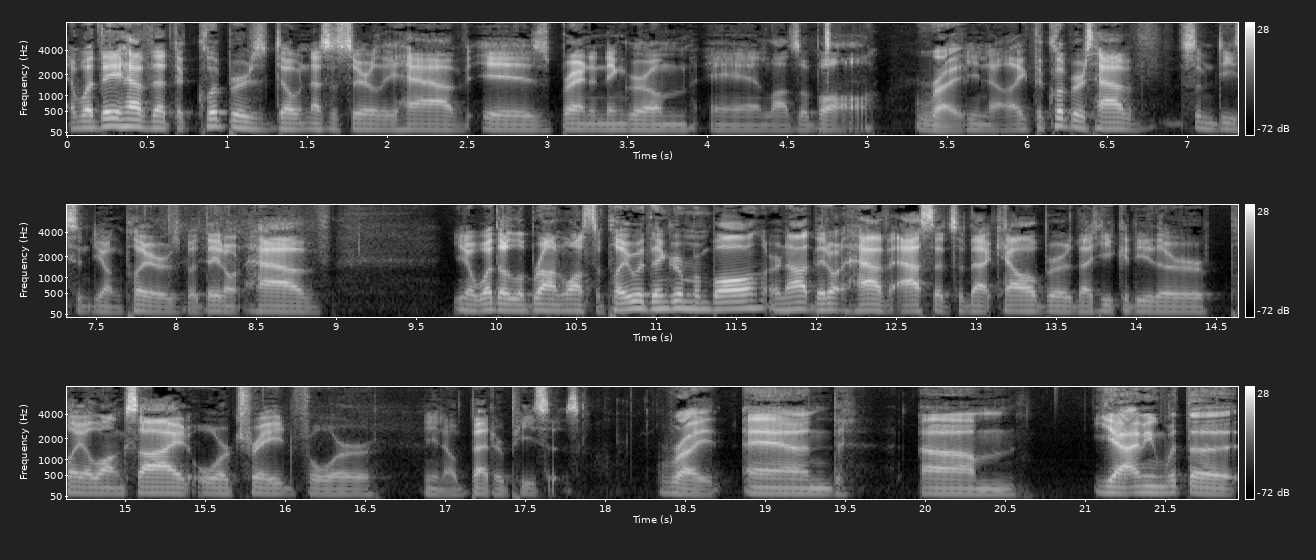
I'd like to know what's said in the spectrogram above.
And what they have that the Clippers don't necessarily have is Brandon Ingram and Lonzo Ball. right. You know, like the Clippers have some decent young players, but they don't have, you know, whether LeBron wants to play with Ingram and Ball or not, they don't have assets of that caliber that he could either play alongside or trade for, you know, better pieces. Right. And um yeah, I mean with the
